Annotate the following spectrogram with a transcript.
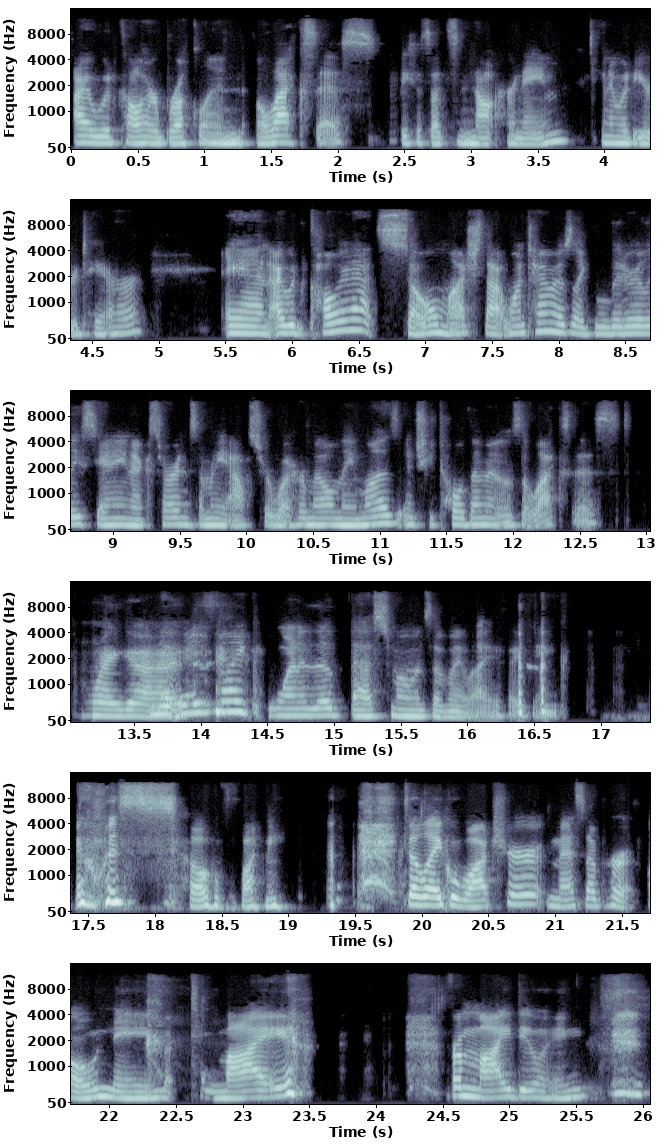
I would call her Brooklyn Alexis because that's not her name and it would irritate her. And I would call her that so much that one time I was like literally standing next to her and somebody asked her what her middle name was and she told them it was Alexis. Oh my And god. it was like one of the best moments of my life, I think. it was so funny to like watch her mess up her own name to my from my doing. It's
